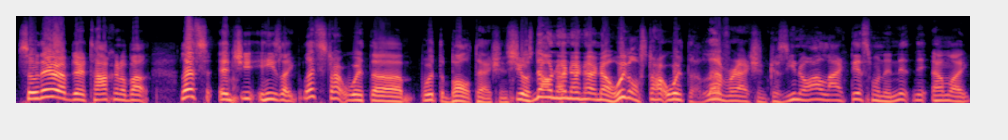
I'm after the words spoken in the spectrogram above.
So they're up there talking about let's and she he's like let's start with uh with the bolt action. She goes no no no no no we're gonna start with the lever action because you know I like this one and, it, I'm like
